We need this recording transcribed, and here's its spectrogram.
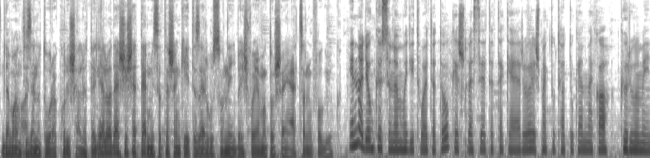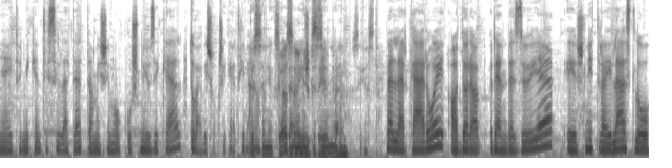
De van 15 órakor is előtt egy Igen. előadás, és hát természetesen 2024-ben is folyamatosan játszani fogjuk. Én nagyon köszönöm, hogy itt voltatok, és beszéltetek erről, és megtudhattuk ennek a körülményeit, hogy miként is született a Misimókus musical. További sok sikert kívánok! Köszönjük szépen. Köszönjük köszönjük. szépen. Sziasztok. Peller Károly, a darab rendezője, és Nyitrai László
